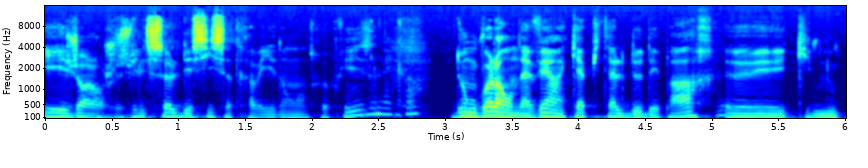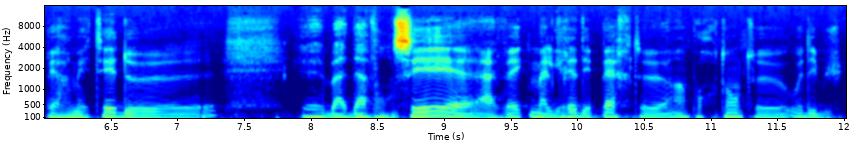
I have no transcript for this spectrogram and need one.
et genre, alors, je suis le seul des six à travailler dans l'entreprise. Donc voilà, on avait un capital de départ qui nous permettait de bah, d'avancer euh, avec malgré des pertes euh, importantes au début.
